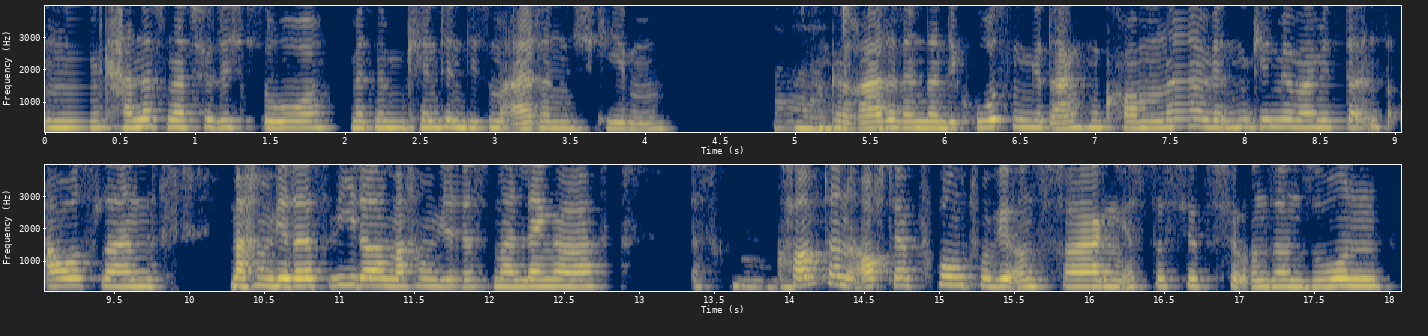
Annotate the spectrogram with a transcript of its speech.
kann es natürlich so mit einem Kind in diesem Alter nicht geben. Mhm. Gerade wenn dann die großen Gedanken kommen, ne, gehen wir mal wieder ins Ausland, machen wir das wieder, machen wir es mal länger. Es mhm. kommt dann auch der Punkt, wo wir uns fragen, ist das jetzt für unseren Sohn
